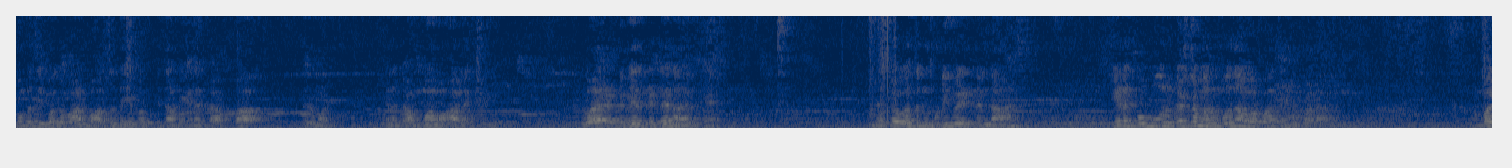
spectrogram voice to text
குமதி பகவான் வாசுதேவ பக்திதாம் எனக்கு அப்பா பெருமாள் எனக்கு அம்மா மகாலட்சுமி. இவா ரெண்டு பேர்கிட்ட நான் இருக்கேன். இந்த ஸ்லோகத்தின் முடிவு என்னன்னா எனக்கு ஒவ்வொரு கஷ்டம் வரும்போது அவ பார்த்து இருப்பாடா நம்ம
